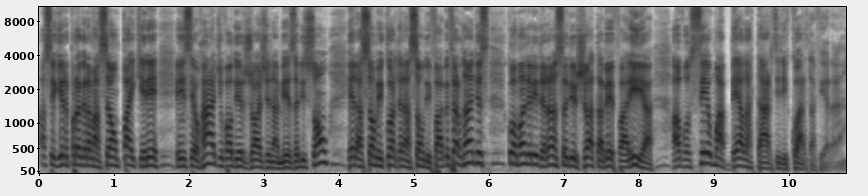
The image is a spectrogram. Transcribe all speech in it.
A seguir, programação Pai Querer em seu rádio, Valder Jorge na mesa de som, redação e coordenação de Fábio Fernandes, comando e liderança de JB Faria. A você, uma bela tarde de quarta-feira.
